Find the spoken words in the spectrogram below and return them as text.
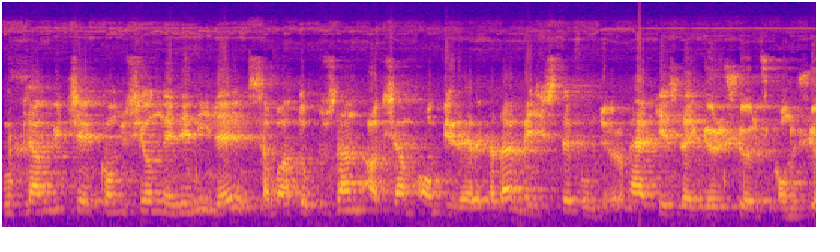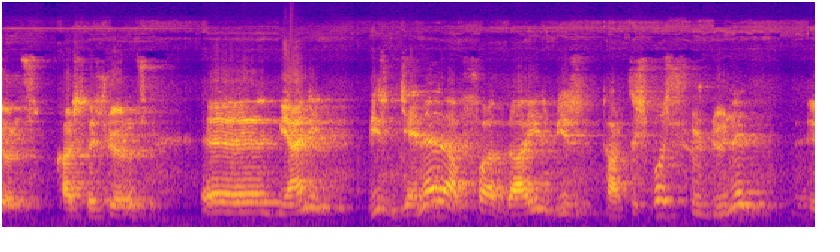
bu plan bütçe komisyon nedeniyle sabah 9'dan akşam 11'lere kadar mecliste bulunuyorum. Herkesle görüşüyoruz, konuşuyoruz, karşılaşıyoruz. Ee, yani bir genel affa dair bir tartışma sürdüğüne e,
